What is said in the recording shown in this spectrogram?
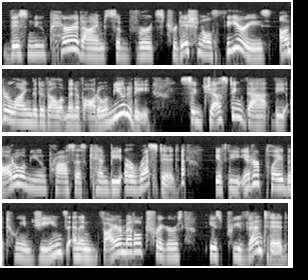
this new paradigm subverts traditional theories underlying the development of autoimmunity, suggesting that the autoimmune process can be arrested if the interplay between genes and environmental triggers is prevented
